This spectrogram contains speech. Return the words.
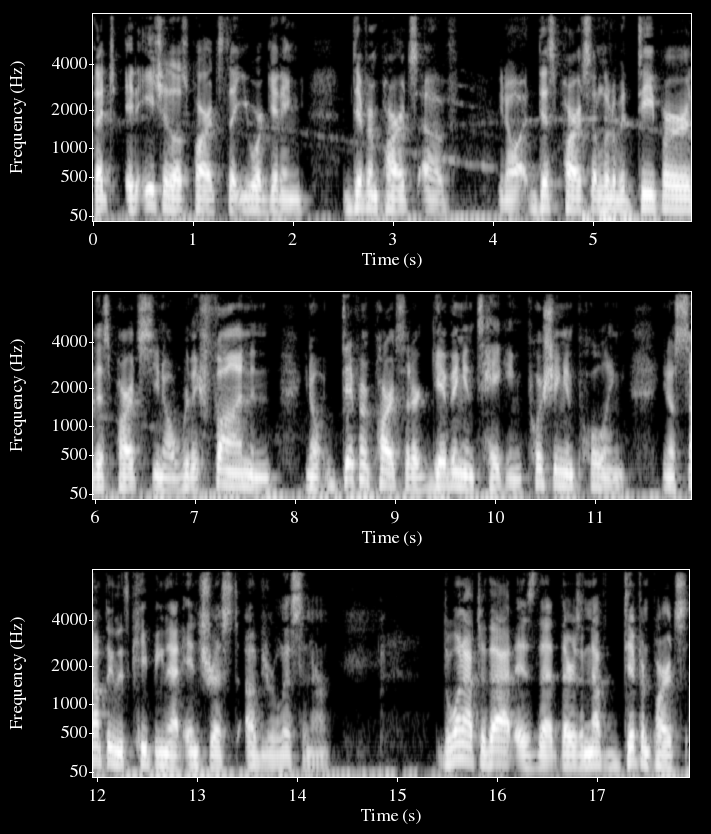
that in each of those parts that you are getting different parts of you know this part's a little bit deeper this part's you know really fun and you know different parts that are giving and taking pushing and pulling you know something that's keeping that interest of your listener. The one after that is that there's enough different parts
